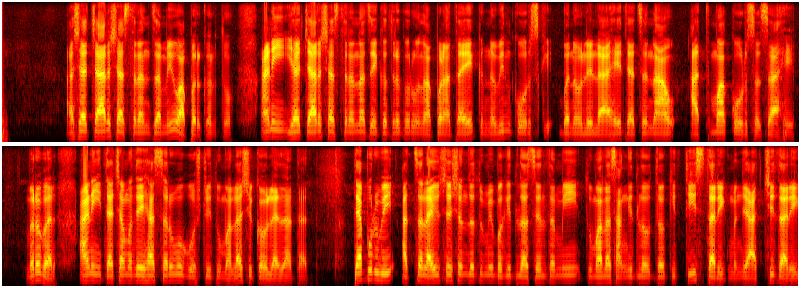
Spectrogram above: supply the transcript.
अशा चार शास्त्रांचा मी वापर करतो. आणि ह्या चार शास्त्रांनाच एकत्र करून आपण आता एक नवीन कोर्स बनवलेला आहे त्याचं नाव आत्मा कोर्स असं आहे. बरोबर? आणि त्याच्यामध्ये ह्या सर्व गोष्टी तुम्हाला शिकवल्या जातात. त्यापूर्वी आजचं लाईव्ह सेशन जर तुम्ही बघितलं असेल तर मी तुम्हाला सांगितलं होतं की तीस तारीख म्हणजे आजची तारीख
